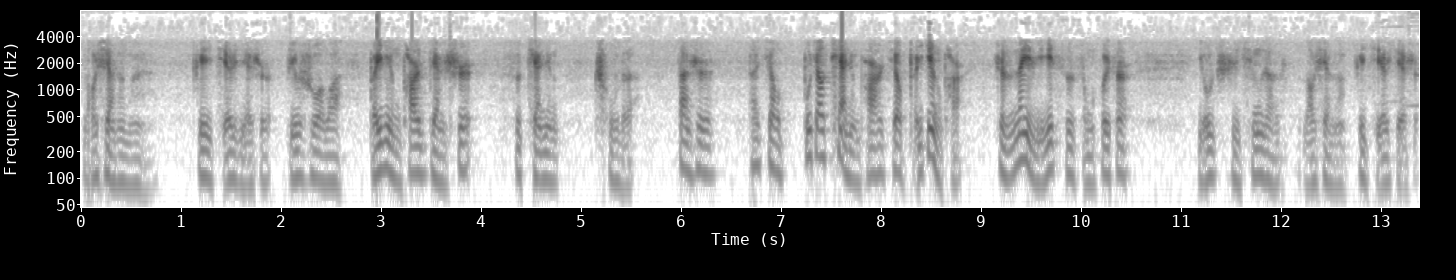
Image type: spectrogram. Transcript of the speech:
老先生们给解释解释。比如说吧，北京牌电视是天津出的，但是它叫不叫天津牌，叫北京牌，这内里是怎么回事？有知情的老先生给解释解释。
